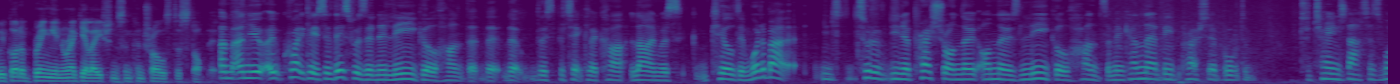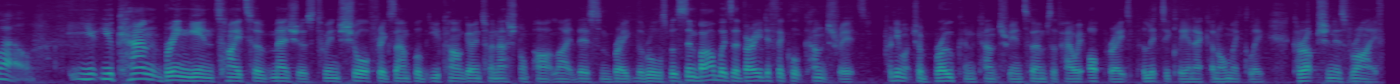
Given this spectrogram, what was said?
We've got to bring in regulations and controls to stop it. Um, and you're uh, quite clear, so this was an illegal hunt that, that, that this particular lion was killed in. What about sort of, you know, pressure on, tho- on those legal hunts? I mean, can there be pressure brought to, to change that as well? You, you can bring in tighter measures to ensure, for example, that you can't go into a national park like this and break the rules. But Zimbabwe is a very difficult country. It's pretty much a broken country in terms of how it operates politically and economically. Corruption is rife.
